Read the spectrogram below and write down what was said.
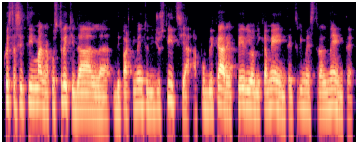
Questa settimana costretti dal Dipartimento di Giustizia a pubblicare periodicamente, trimestralmente,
